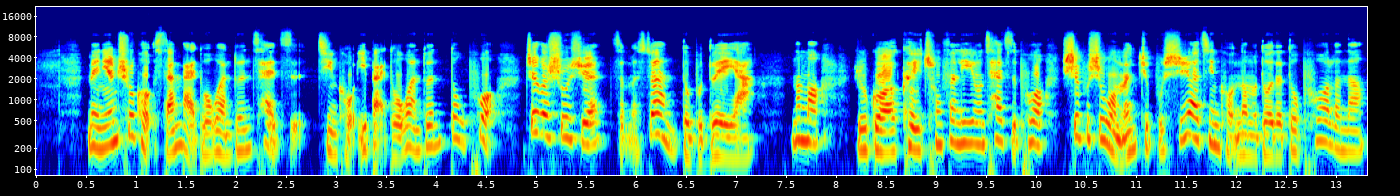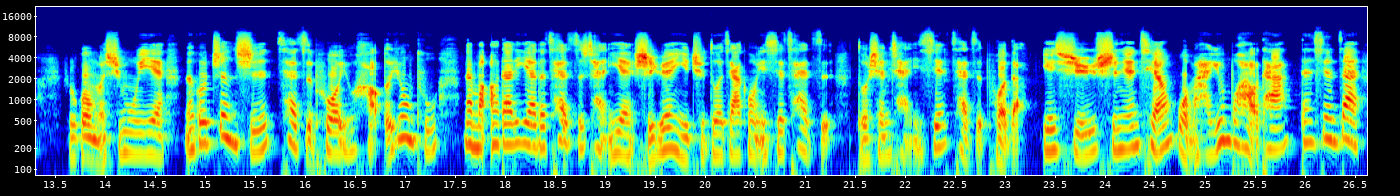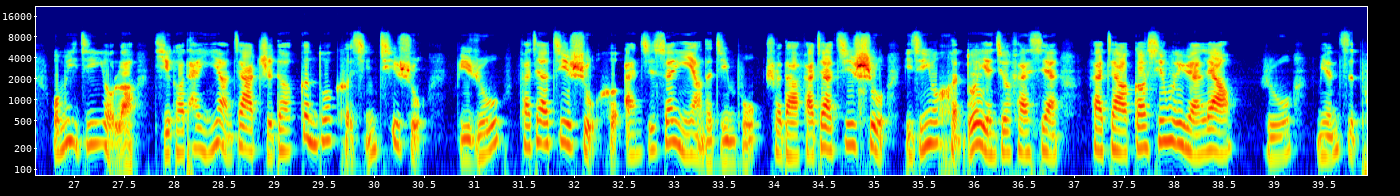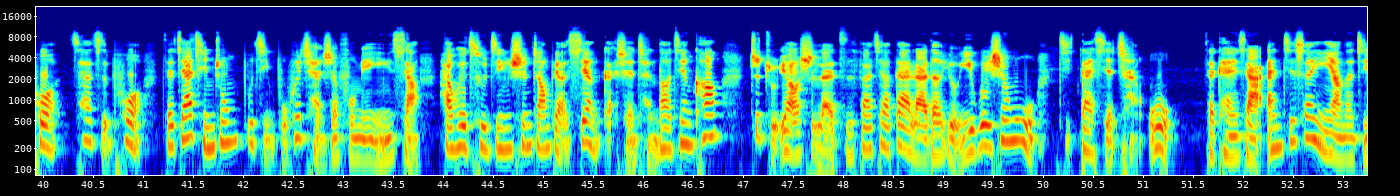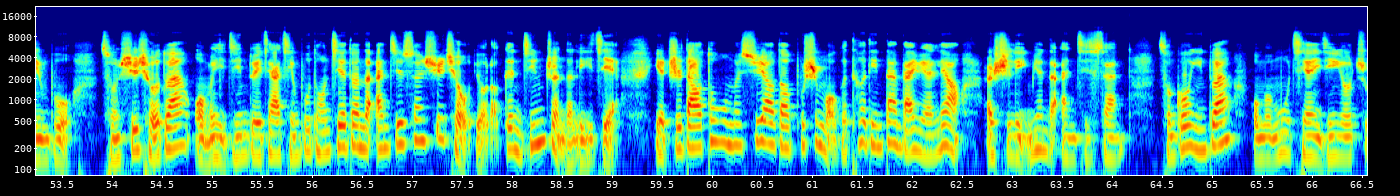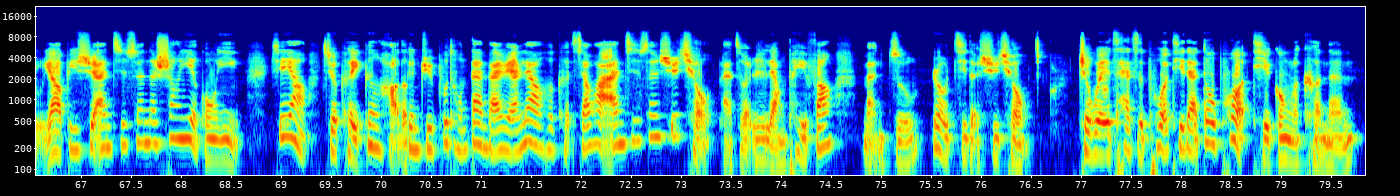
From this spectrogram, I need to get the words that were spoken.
每年出口三百多万吨菜籽，进口一百多万吨豆粕，这个数学怎么算都不对呀。那么，如果可以充分利用菜籽粕，是不是我们就不需要进口那么多的豆粕了呢？如果我们畜牧业能够证实菜籽粕有好的用途，那么澳大利亚的菜籽产业是愿意去多加工一些菜籽，多生产一些菜籽粕的。也许十年前我们还用不好它，但现在我们已经有了提高它营养价值的更多可行技术，比如发酵技术和氨基酸营养的进步。说到发酵技术，已经有很多研究发现，发酵高纤维原料。如棉籽粕、菜籽粕，在家禽中不仅不会产生负面影响，还会促进生长表现，改善肠道健康。这主要是来自发酵带来的有益微生物及代谢产物。再看一下氨基酸营养的进步。从需求端，我们已经对家禽不同阶段的氨基酸需求有了更精准的理解，也知道动物们需要的不是某个特定蛋白原料，而是里面的氨基酸。从供应端，我们目前已经有主要必需氨基酸的商业供应，这样就可以更好的根据不同蛋白原料和可消化氨基酸需求来做日粮配方，满足肉鸡的需求。这为菜籽粕替代豆粕提供了可能。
